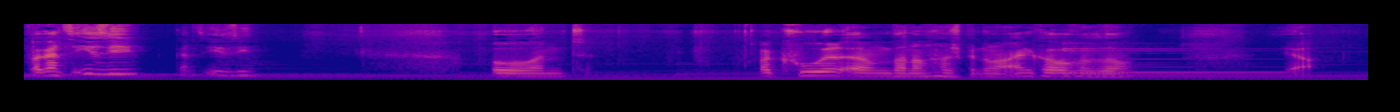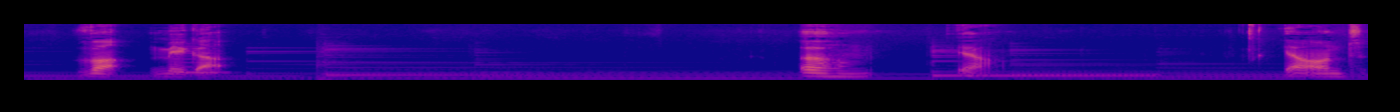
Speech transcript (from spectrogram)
war ganz easy, ganz easy. Und war cool, ähm, war noch später noch einkaufen so. Ja, war mega. Ähm, ja. Ja, und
